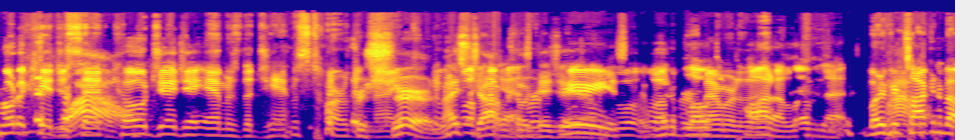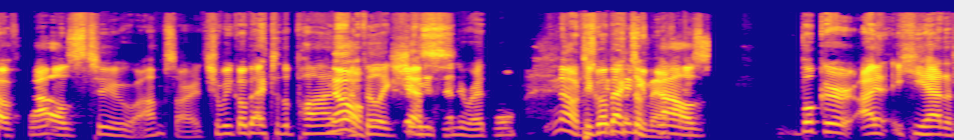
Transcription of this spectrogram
Coda Kid just Wow. said Code JJM is the jam star of the For night. sure. Nice job, Yeah, Code JJM. Seriously, We'll- we'll to remember the that. pod. I love that. But if Wow. you're talking about fouls too, I'm sorry. Should we go back to the pod? No, I feel like shit yes. ended right there. No, to go back to continue, fouls, Booker, I he had a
